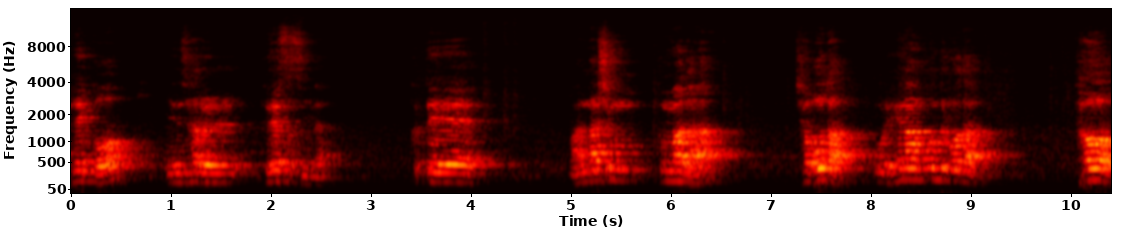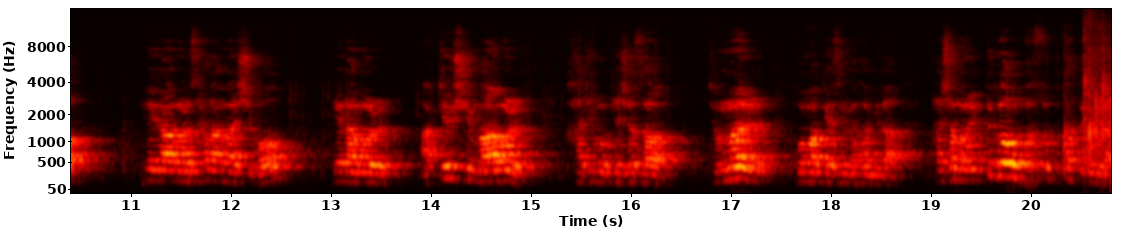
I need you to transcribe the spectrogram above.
뵙고 인사를 드렸었습니다. 그때 만나신 분마다 저보다 우리 해남 분들보다 더 해남을 사랑하시고 해남을 아껴주신 마음을 가지고 계셔서 정말 고맙게 생각합니다. 다시 한번 뜨거운 박수 부탁드립니다.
